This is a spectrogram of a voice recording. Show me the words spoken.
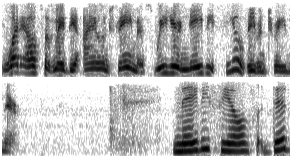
what else has made the island famous? We hear Navy SEALs even train there. Navy SEALs did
